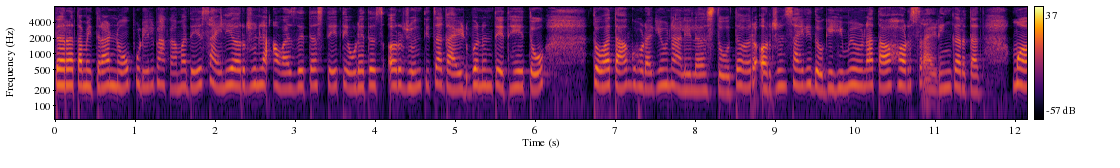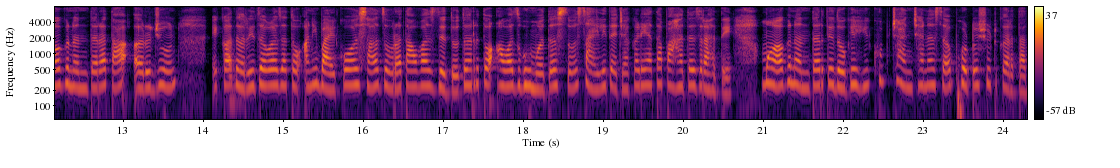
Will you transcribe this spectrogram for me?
तर आता मित्रांनो पुढील भागामध्ये सायली अर्जुनला आवाज देत असते. तेवढ्यातच अर्जुन तिचा गाईड बनून तेथे येतो. तो आता घोडा घेऊन आलेला असतो. तर अर्जुन सायली दोघेही मिळून आता हॉर्स रायडिंग करतात. मग नंतर आता अर्जुन एका दरीजवळ जातो आणि बायको असा जोरात आवाज देतो. तर तो आवाज घुमत असतो. सायली त्याच्याकडे आता पाहतच राहते. मग नंतर ते दोघेही खूप छान छान असं फोटोशूट करतात.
